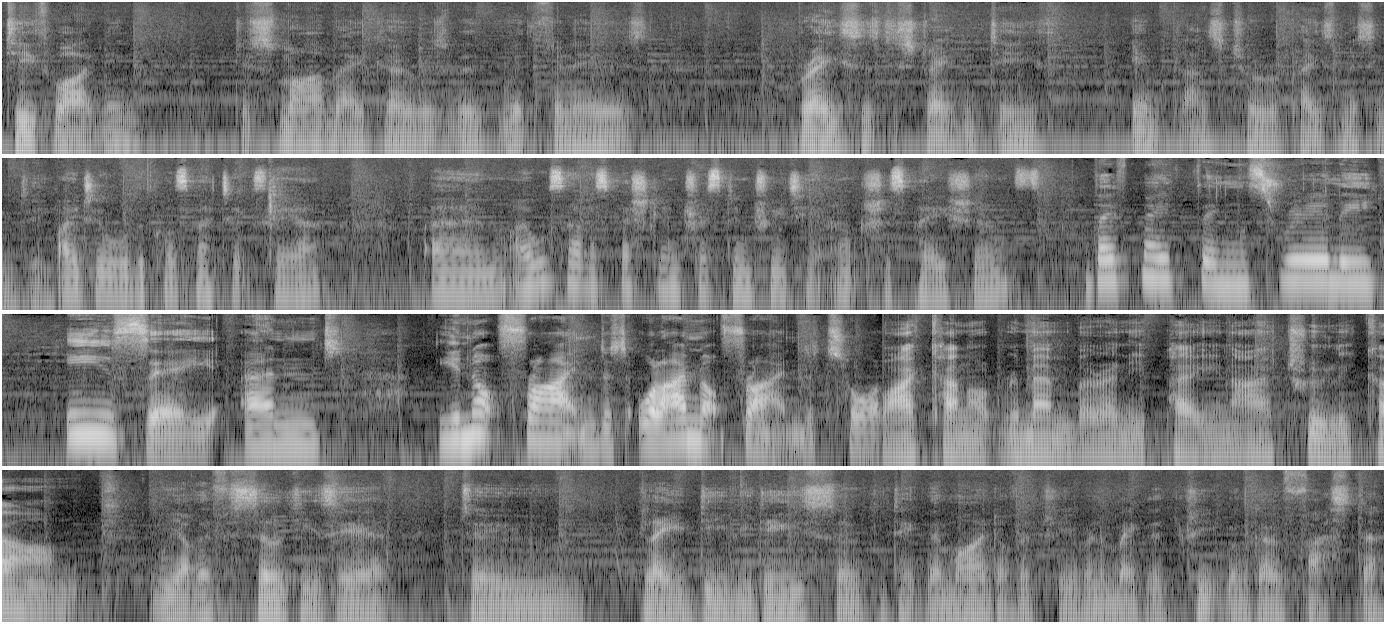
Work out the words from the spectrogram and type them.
teeth whitening to smile makeovers with, with veneers, braces to straighten teeth, implants to replace missing teeth. I do all the cosmetics here. Um, I also have a special interest in treating anxious patients. They've made things really easy and you're not frightened at well I'm not frightened at all. I cannot remember any pain, I truly can't. We have the facilities here to play DVDs so we can take their mind off the treatment and make the treatment go faster.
